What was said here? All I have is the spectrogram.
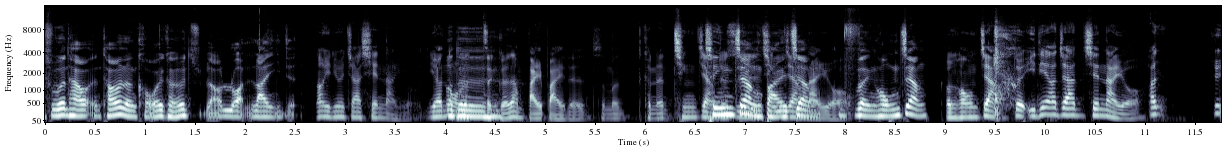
符合台湾台湾人口味，可能会煮比较软烂一点，然后一定会加鲜奶油，要弄得整个让白白的，什么可能青酱、青酱、白酱、奶油、粉红酱、粉红酱，对，一定要加鲜奶油。啊！就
